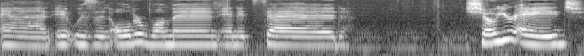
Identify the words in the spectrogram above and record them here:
And it was an older woman and it said, show your age.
